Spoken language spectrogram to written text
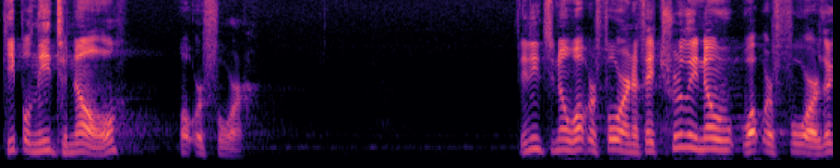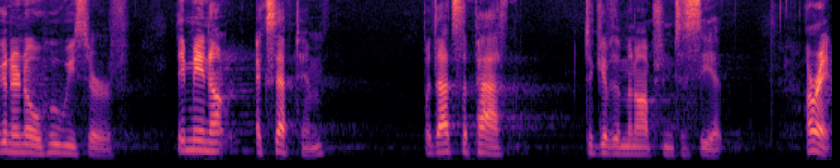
people need to know what we're for. They need to know what we're for, and if they truly know what we're for, they're going to know who we serve. They may not accept him, but that's the path to give them an option to see it. All right.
